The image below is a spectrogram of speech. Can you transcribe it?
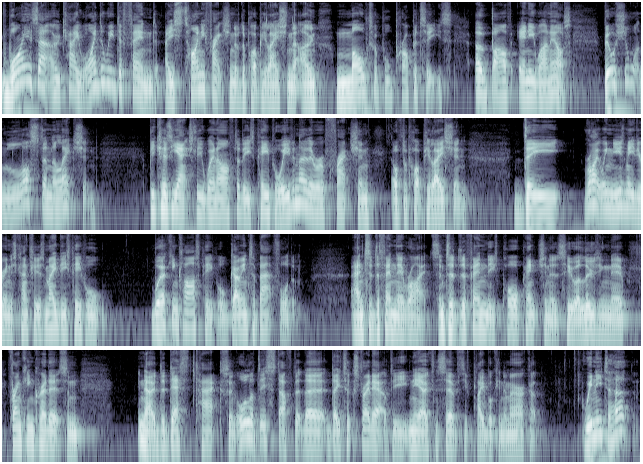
Why is that okay? Why do we defend a tiny fraction of the population that own multiple properties above anyone else. Bill Shorten lost an election because he actually went after these people, even though they were a fraction of the population. The right wing news media in this country has made these people, working class people, go into bat for them and to defend their rights and to defend these poor pensioners who are losing their franking credits and you know the death tax and all of this stuff that they they took straight out of the neoconservative playbook in America. We need to hurt them.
